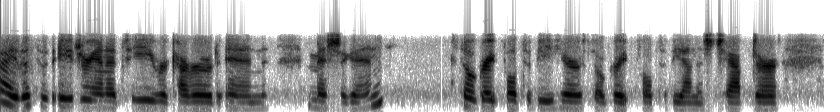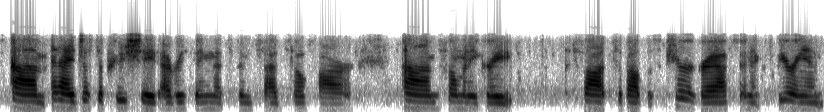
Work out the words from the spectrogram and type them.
Hi, this is Adriana T., recovered in Michigan. So grateful to be here, so grateful to be on this chapter. Um, and I just appreciate everything that's been said so far. Um, so many great thoughts about this paragraph and experience.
